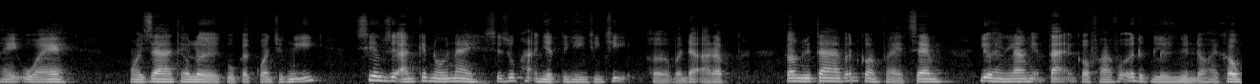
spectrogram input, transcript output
hay UAE. Ngoài ra, theo lời của các quan chức Mỹ, siêu dự án kết nối này sẽ giúp hạ nhiệt tình hình chính trị ở bán đảo Ả Rập và người ta vẫn còn phải xem liệu hành lang hiện tại có phá vỡ được lời nguyền đó hay không.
